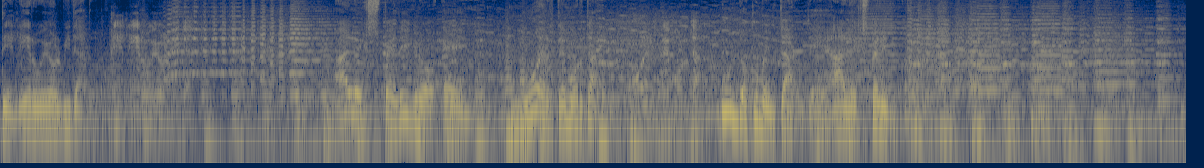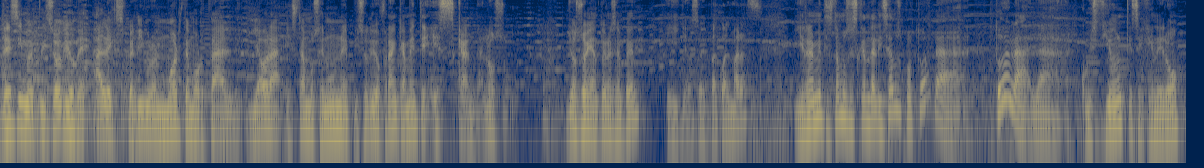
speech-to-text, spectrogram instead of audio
del héroe olvidado. Del héroe olvidado. Alex Peligro en Muerte Mortal, Muerte mortal. un documental de Alex Peligro. Décimo episodio de Alex Peligro en Muerte Mortal y ahora estamos en un episodio francamente escandaloso. Yo soy Antonio Semper Y yo soy Paco Almaraz. y realmente estamos escandalizados por toda la, toda la, la cuestión que se generó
